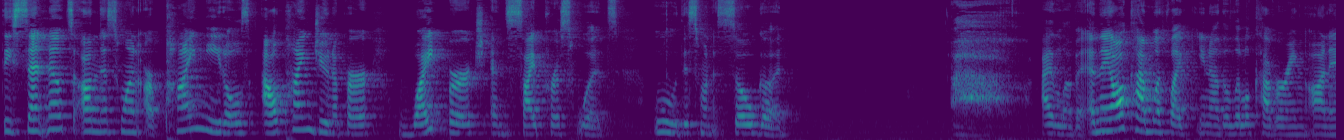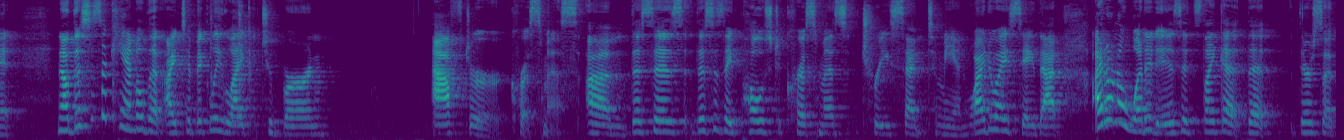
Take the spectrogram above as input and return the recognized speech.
The scent notes on this one are pine needles, alpine juniper, white birch, and cypress woods. Ooh, this one is so good. Ah. I love it. And they all come with like, you know, the little covering on it. Now this is a candle that I typically like to burn after Christmas. Um, this is this is a post-Christmas tree scent to me. And why do I say that? I don't know what it is. It's like a that there's a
